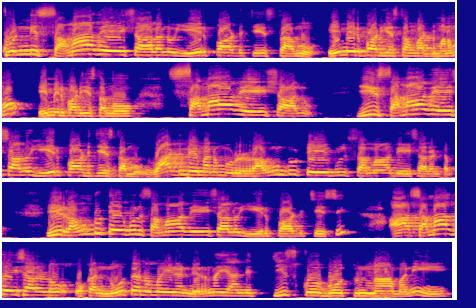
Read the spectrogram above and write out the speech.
కొన్ని సమావేశాలను ఏర్పాటు చేస్తాము. ఏం ఏర్పాటు చేస్తాం వాటిని మనము? ఏం ఏర్పాటు చేస్తాము? సమావేశాలు. ఈ సమావేశాలు ఏర్పాటు చేస్తాము. వాటినే మనము రౌండ్ టేబుల్ సమావేశాలు అంటాం. ఈ రౌండ్ టేబుల్ సమావేశాలు ఏర్పాటు చేసి ఆ సమావేశాలలో ఒక నూతనమైన నిర్ణయాన్ని తీసుకోబోతున్నామని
